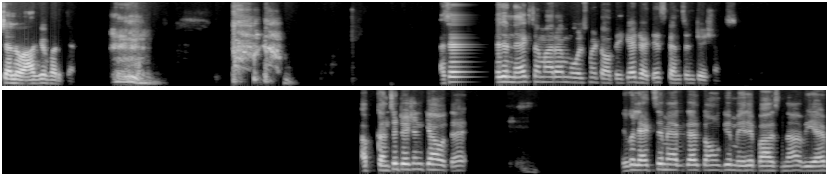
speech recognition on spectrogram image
चलो, आगे बढ़ते हैं। अच्छा जो नेक्स्ट हमारा मोल्स में टॉपिक है डेट इज़ कंसेंट्रेशन अब कंसेंट्रेशन क्या होता है? देखो लेट से मैं अगर कहूँ कि मेरे पास ना we have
